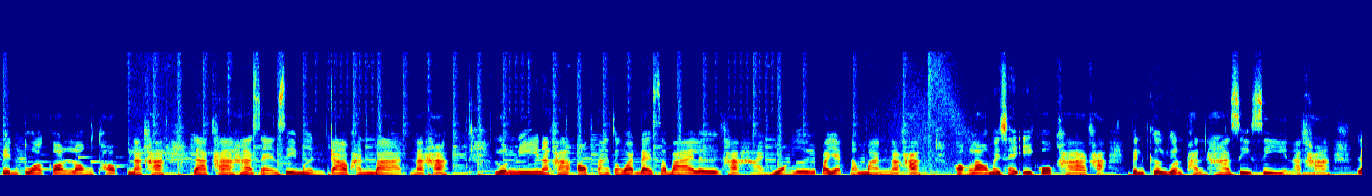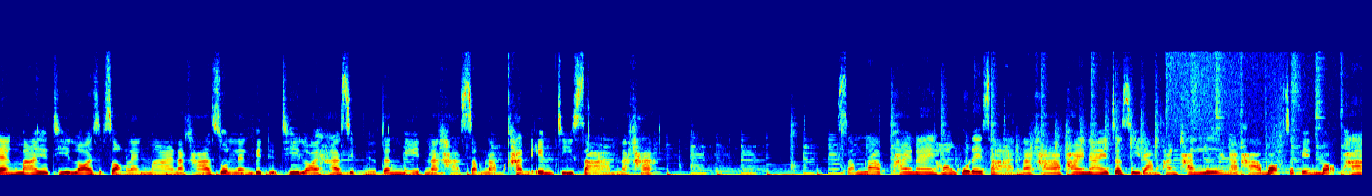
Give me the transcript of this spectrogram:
เป็นตัวก่อนลองท็อปนะคะ ราคา 549,000 บาทนะคะ รุ่นนี้นะคะออกต่างจังหวัดได้สบายเลยค่ะ หายห่วงเลยประหยัดน้ำมันนะคะ ของเราไม่ใช่อีโก้คาร์ค่ะ เป็นเครื่องยนต์1,500ซีซีนะคะ แรงม้าอยู่ที่ 112 แรงม้านะคะ ส่วนแรงบิดอยู่ที่ 150 นิวตันเมตรนะคะสำหรับคัน MG3 นะคะ สำหรับภายในห้องผู้โดยสารนะคะ ภายในจะสีดำทั้งคันเลยนะคะ เบาะจะเป็นเบาะผ้า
